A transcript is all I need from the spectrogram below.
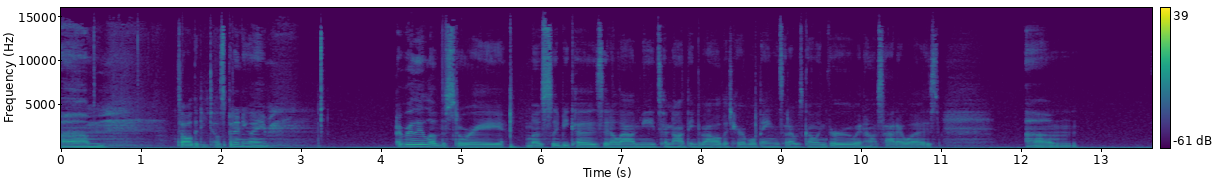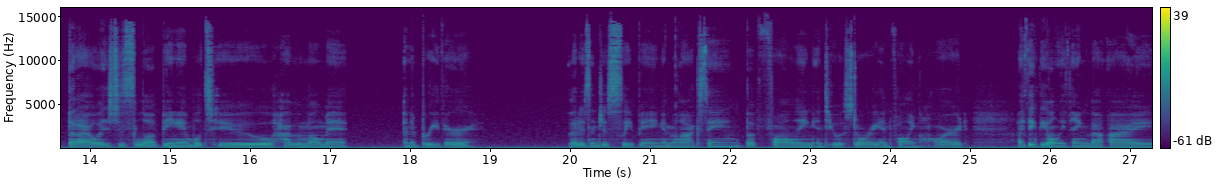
Um it's all the details. But anyway, I really love the story mostly because it allowed me to not think about all the terrible things that I was going through and how sad I was. Um, but I always just love being able to have a moment and a breather that isn't just sleeping and relaxing, but falling into a story and falling hard. I think the only thing that I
